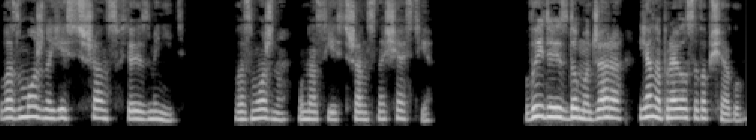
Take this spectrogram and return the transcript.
Возможно, есть шанс все изменить. Возможно, у нас есть шанс на счастье. Выйдя из дома Джара, я направился в общагу.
